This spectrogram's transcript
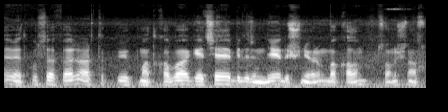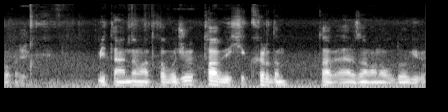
Evet bu sefer artık büyük matkaba geçebilirim diye düşünüyorum. Bakalım sonuç nasıl olacak. Bir tane de matkap ucu tabii ki kırdım. Tabii her zaman olduğu gibi.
